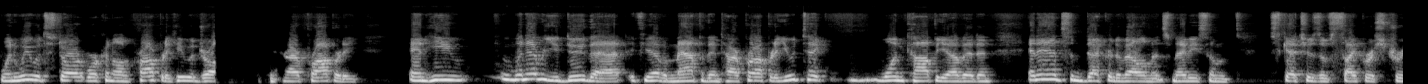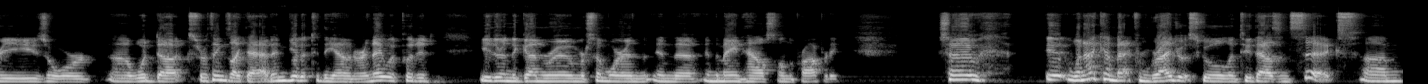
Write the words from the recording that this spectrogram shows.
when we would start working on property, he would draw the entire property. And he whenever you do that, if you have a map of the entire property, you would take one copy of it and, and add some decorative elements, maybe some sketches of cypress trees or uh, wood ducks or things like that, and give it to the owner. And they would put it either in the gun room or somewhere in, in the in the main house on the property. So it, when I come back from graduate school in 2006, um,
